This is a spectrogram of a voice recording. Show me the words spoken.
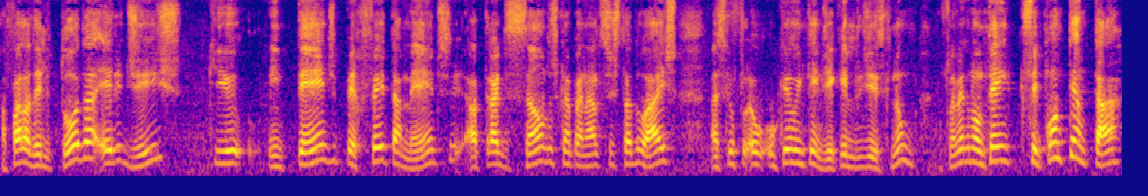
a fala dele toda, ele diz que entende perfeitamente a tradição dos campeonatos estaduais, mas que o, o que eu entendi é que ele disse que não, o Flamengo não tem que se contentar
